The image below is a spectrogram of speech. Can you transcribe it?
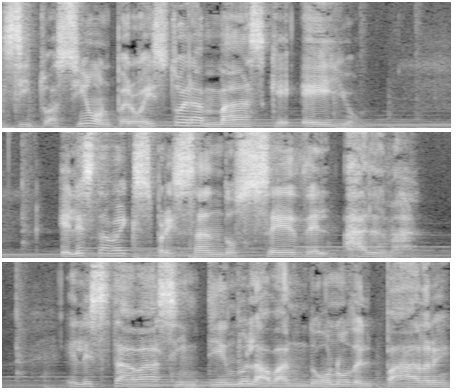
situación, pero esto era más que ello. Él estaba expresando sed del alma. Él estaba sintiendo el abandono del Padre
